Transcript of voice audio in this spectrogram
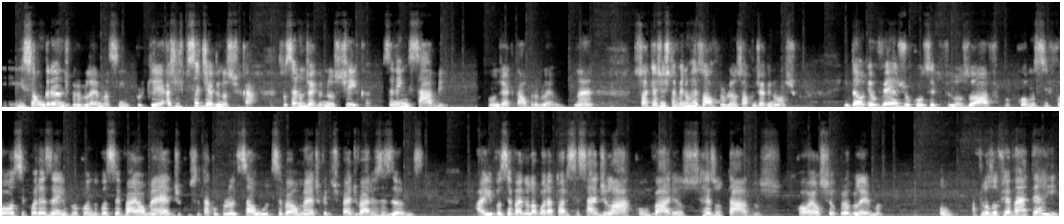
E isso é um grande problema, assim, porque a gente precisa diagnosticar. Se você não diagnostica, você nem sabe onde é que está o problema, né? Só que a gente também não resolve o problema só com diagnóstico. Então, eu vejo o conceito filosófico como se fosse, por exemplo, quando você vai ao médico, você está com problema de saúde, você vai ao médico, ele te pede vários exames. Aí você vai no laboratório e você sai de lá com vários resultados. Qual é o seu problema? Bom, a filosofia vai até aí.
